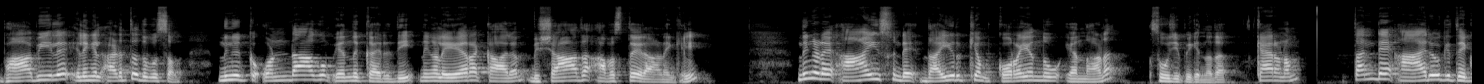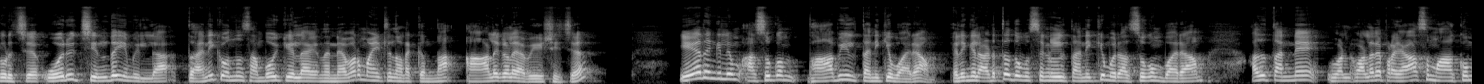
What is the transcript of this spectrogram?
ഭാവിയിൽ അല്ലെങ്കിൽ അടുത്ത ദിവസം നിങ്ങൾക്ക് ഉണ്ടാകും എന്ന് കരുതി നിങ്ങൾ ഏറെക്കാലം വിഷാദ അവസ്ഥയിലാണെങ്കിൽ നിങ്ങളുടെ ആയുസ്സിന്റെ ദൈർഘ്യം കുറയുന്നു എന്നാണ് സൂചിപ്പിക്കുന്നത്. കാരണം തന്റെ ആരോഗ്യത്തെക്കുറിച്ച് ഒരു ചിന്തയുമില്ല തനിക്കൊന്നും സംഭവിക്കില്ല എന്ന നെവർ മൈൻഡിൽ നടക്കുന്ന ആളുകളെ അപേക്ഷിച്ച് ഏതെങ്കിലും അസുഖം ഭാവിയിൽ തനിക്ക് വരാം അല്ലെങ്കിൽ അടുത്ത ദിവസങ്ങളിൽ തനിക്കും ഒരു അസുഖം വരാം അത് തന്നെ വളരെ പ്രയാസമാക്കും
